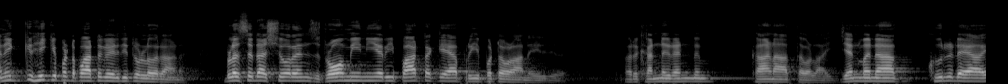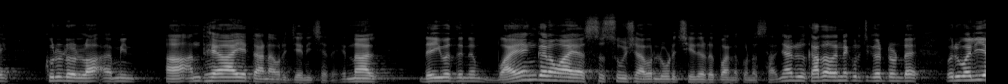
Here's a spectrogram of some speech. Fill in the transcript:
അനുഗ്രഹിക്കപ്പെട്ട പാട്ടുകൾ എഴുതിയിട്ടുള്ളവരാണ്. ബ്ലസ്ഡ് അഷുറൻസ് ഡ്രോമീനിയർ ഈ പാട്ടൊക്കെ ആ പ്രിയപ്പെട്ടവളാണ് എഴുതിയത്. അവർ കണ്ണ് രണ്ടും കാണാത്തവളായി. ജന്മന കുരുടയായി കുരുടുള്ള ഐ മീൻ അന്ധയായിട്ടാണ് അവർ ജനിച്ചത്. എന്നാൽ ദൈവത്തിന് ഭയങ്കരമായ ശുശ്രൂഷ അവരിലൂടെ ചെയ്തെടുക്കാൻ കൊണ്ട് സാധിക്കും ഞാനൊരു കഥ അതിനെക്കുറിച്ച് കേട്ടിട്ടുണ്ട്. ഒരു വലിയ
